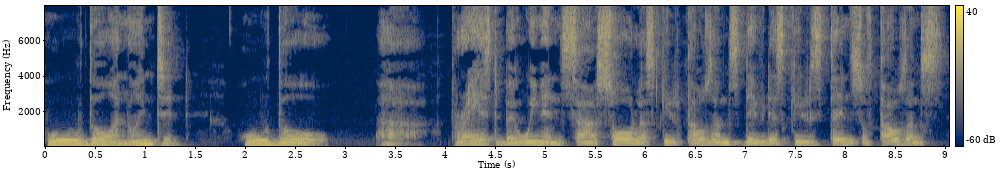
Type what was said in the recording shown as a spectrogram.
who, though anointed, who, though uh, praised by women, Saul has killed thousands, David has killed tens of thousands,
